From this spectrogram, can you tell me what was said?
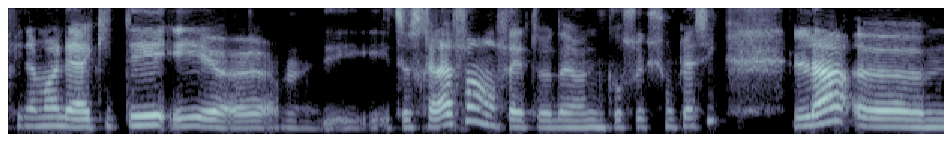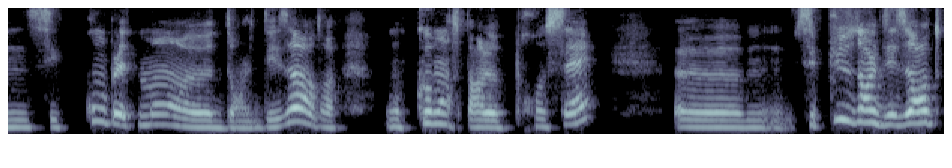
finalement elle est acquittée et, ce serait la fin en fait d'une construction classique. Là, c'est complètement dans le désordre. On commence par le procès. c'est plus dans le désordre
